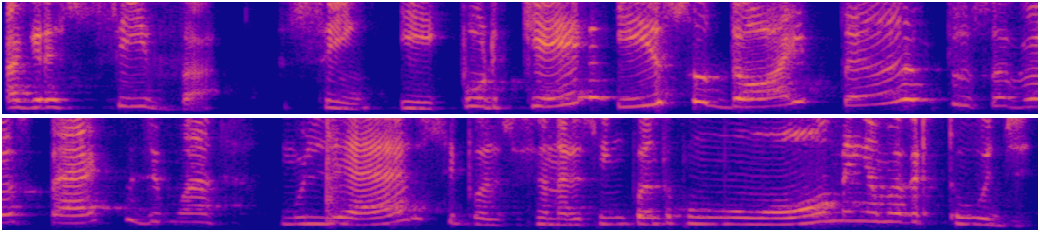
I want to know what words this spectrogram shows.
agressiva, sim. E por que isso dói tanto sobre o aspecto de uma mulher se posicionar assim, enquanto com um homem é uma virtude?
